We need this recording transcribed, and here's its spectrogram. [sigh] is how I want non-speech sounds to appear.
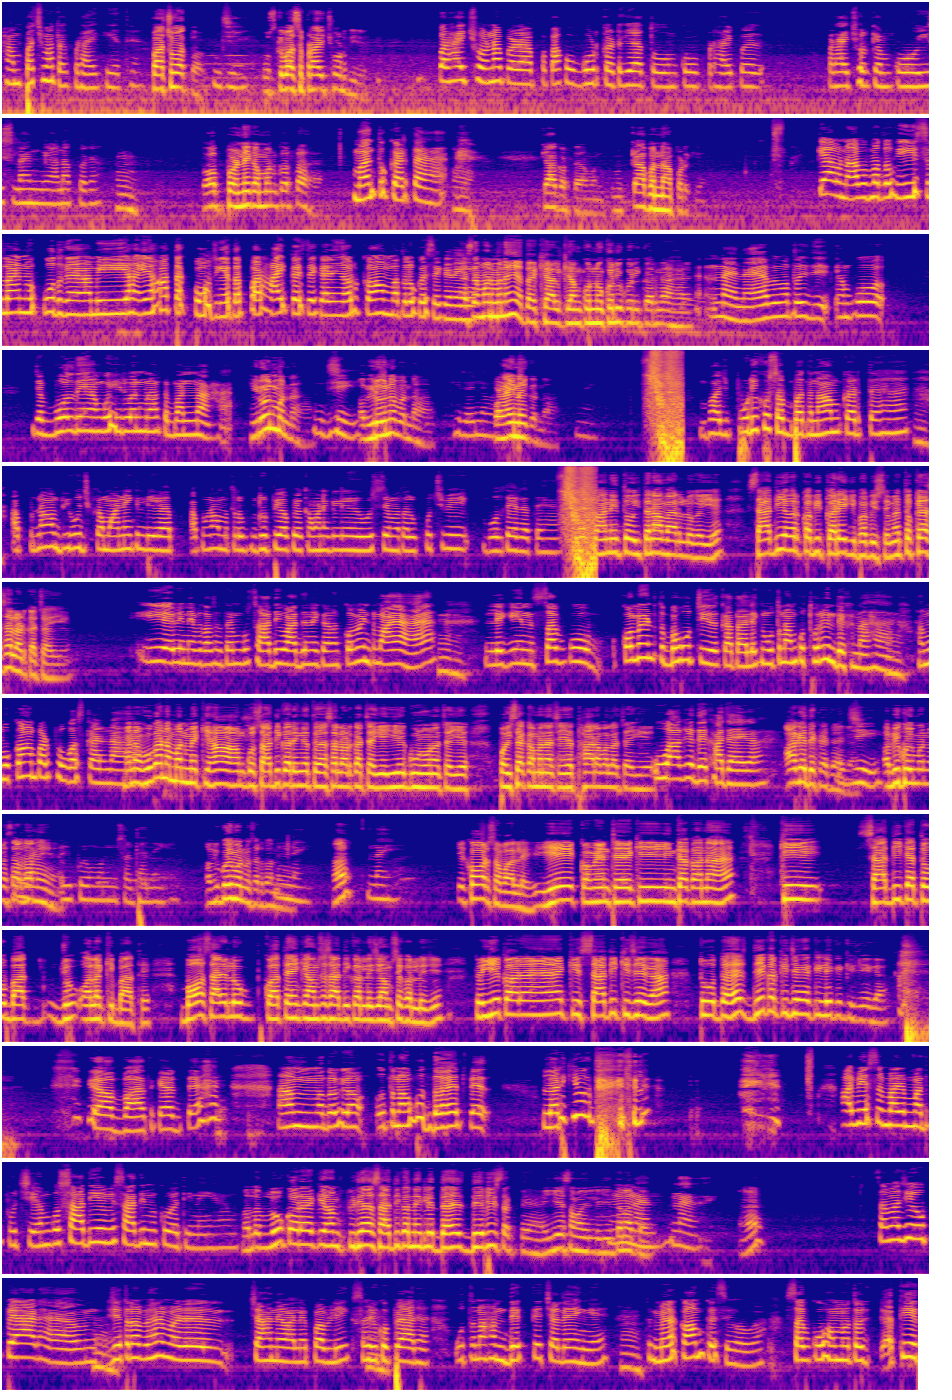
हम पचमा तक पढ़ाई किए थे। पांचवा तक? जी। उसके बाद से पढ़ाई छोड़ दिए? पढ़ाई छोड़ना पड़ा पापा को गोड़ कट गया तो हमको पढ़ाई पर पढ़ाई छोड़ के हमको इस लाइन में आना पड़ा। हम्म। तो अब पढ़ने का मन करता है? मन तो करता है। हाँ। क्या करता है मन? क्या बनना पड़ के? क्या बना अब मतलब इस लाइन में कूद गए हम यहाँ यहाँ तक पहुँच गए तब पढ़ाई कैसे करेंगे और काम मतलब कैसे करेंगे? ऐसा मन में नहीं आता ख्याल कि हमको नौकरी वोकरी करना है? नहीं नहीं अभी मतलब हमको जब बोल दिए हमको हीरोइन बना तो बनना है। हीरोइन बनना है? जी। अब हीरोइन बनना है? हीरोइन पढ़ाई नहीं करना भोजपुरी को सब बदनाम करते हैं। हम्म। अपना व्यूज़ कमाने के लिए अपना मतलब रुपया रुपया कमाने के लिए उससे मतलब कुछ भी बोलते रहते हैं। कहानी तो इतना वायरल हो गई है। शादी अगर कभी करेगी भविष्य में तो कैसा लड़का चाहिए? ये अभी नहीं बता सकते। हमको शादी वादी नहीं करना। कमेंट में आया है। हम्म। लेकिन सबको कमेंट तो बहुत चीज़ कहता है लेकिन उतना हमको थोड़ी ना देखना है। हम्म। हमको काम पर फोकस करना मैंने है होगा ना मन में कि हाँ हमको शादी करेंगे तो ऐसा लड़का चाहिए ये गुण होना चाहिए पैसा कमाना चाहिए थार वाला चाहिए। वो आगे देखा जाएगा। आगे देखा जाएगा? जी। अभी कोई मन में श्रद्धा नहीं है? अभी कोई मन में श्रद्धा नहीं है। अभी कोई मन में श्रद्धा नहीं नहीं। हाँ? नहीं। एक और सवाल है ये कमेंट है कि इनका कहना है कि शादी का तो बात जो अलग की बात है। बहुत सारे लोग कहते हैं कि हमसे शादी कर लीजिए हमसे कर लीजिए। तो ये कह रहे हैं कि शादी कीजिएगा तो दहेज देकर कीजिएगा कि लेके कीजिएगा? [laughs] क्या बात करते हैं। हम मतलब कि उतना हमको दहेज पे लड़कियों को दहेज ले। अब ये सब हमारे मत पूछिए हमको शादी अभी शादी में कोई अथी नहीं है। मतलब लोग कह रहे हैं कि हम प्रिया शादी करने के लिए दहेज दे भी सकते हैं ये समझ लीजिए इतना नहीं तो नहीं। हैं? समझिए वो प्यार है। जितना भी है ना मेरे चाहने वाले पब्लिक सभी को प्यार है उतना हम देखते चलेंगे। हम्म, तो मेरा काम कैसे होगा? सबको हम तो अति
